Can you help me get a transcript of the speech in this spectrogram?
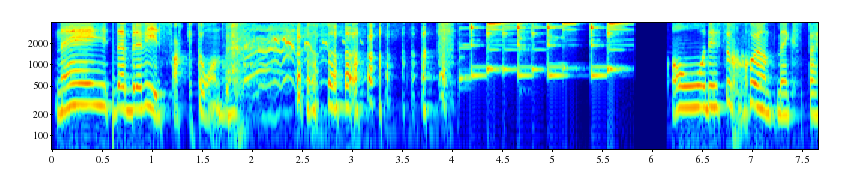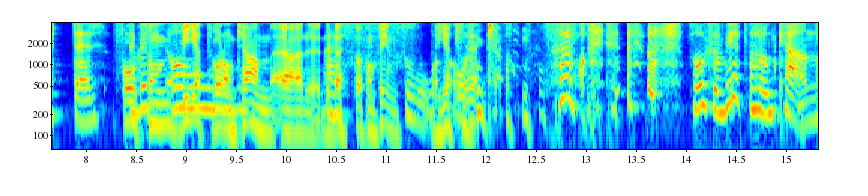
Nej, den bredvid faktorn. Åh, det är så skönt med experter. Folk vet- som åh. vet vad de kan är det Är bästa som finns. Vet vad de kan. Folk som vet vad de kan,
